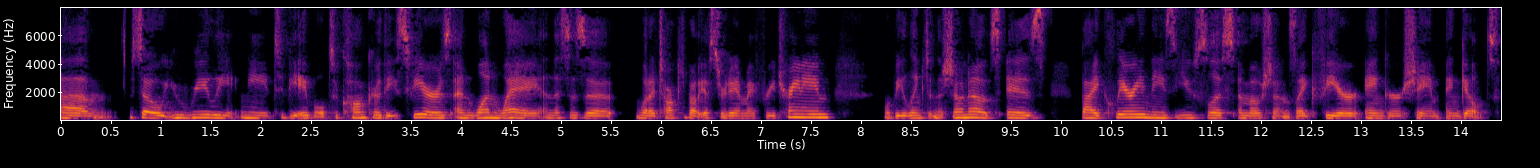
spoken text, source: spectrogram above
um, so you really need to be able to conquer these fears. And one way, and this is a, what I talked about yesterday in my free training will be linked in the show notes is by clearing these useless emotions like fear, anger, shame, and guilt.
